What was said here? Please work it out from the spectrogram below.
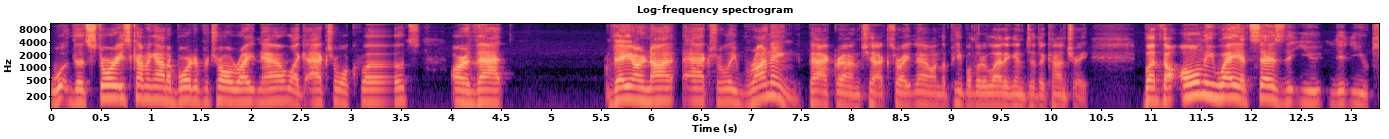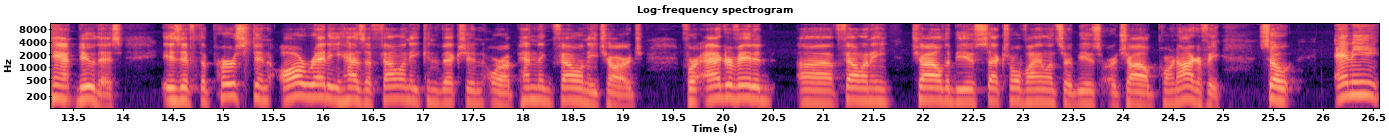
w- the stories coming out of Border Patrol right now, like actual quotes, are that they are not actually running background checks right now on the people they're letting into the country. But the only way it says that you that you can't do this is if the person already has a felony conviction or a pending felony charge for aggravated uh, felony, child abuse, sexual violence or abuse, or child pornography. So any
